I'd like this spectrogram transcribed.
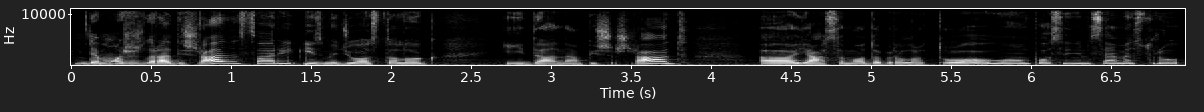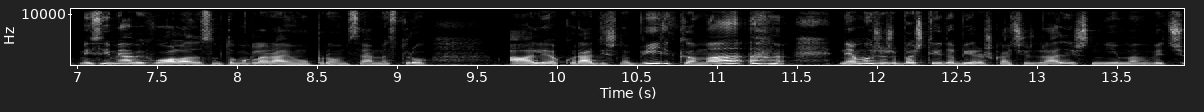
gde možeš da radiš razne stvari, između ostalog i da napišeš rad. Uh, ja sam odabrala to u ovom posljednjem semestru. Mislim, ja bih volala da sam to mogla raditi u prvom semestru, ali ako radiš na biljkama, ne možeš baš ti da biraš kada ćeš da radiš na njima, već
